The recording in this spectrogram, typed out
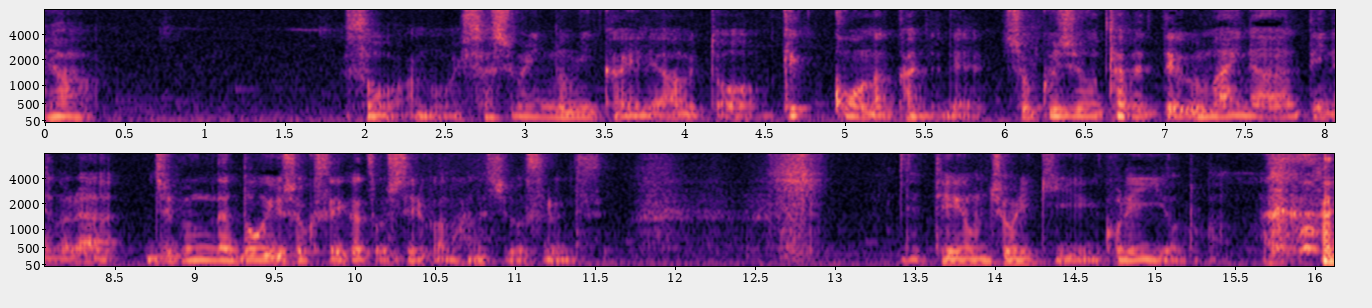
いやそうあの久しぶりに飲み会で会うと結構な感じで食事を食べてうまいなって言いながら自分がどういう食生活をしてるかの話をするんですよ。で低温調理器これいいよとか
